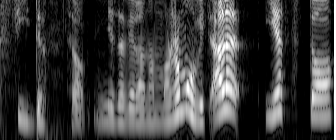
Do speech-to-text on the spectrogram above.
seed, co nie za wiele nam może mówić, ale jest to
